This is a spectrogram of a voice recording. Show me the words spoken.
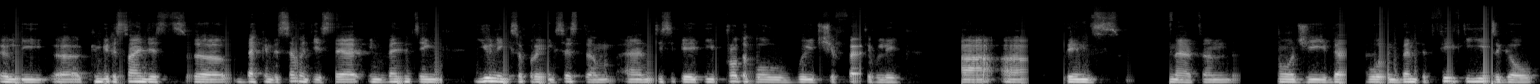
early uh, computer scientists uh, back in the 70s, they're inventing Unix operating system and TCP/IP protocol, which effectively uh, pins net and technology that was invented 50 years ago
